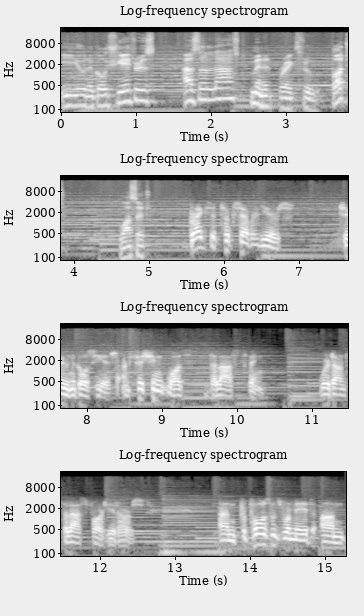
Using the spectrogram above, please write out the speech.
EU negotiators as a last minute breakthrough. But was it? Brexit took several years to negotiate, and fishing was the last thing. We're down to the last 48 hours. And proposals were made on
